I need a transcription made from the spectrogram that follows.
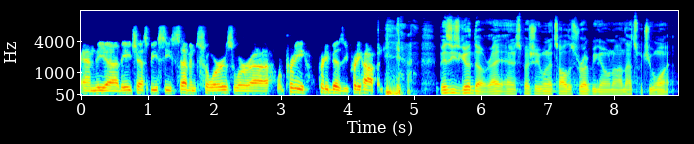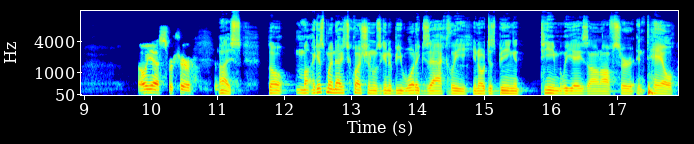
and the uh, the HSBC seven tours, we're uh, we're pretty pretty busy, pretty hopping. yeah, busy's good though, right? And especially when it's all this rugby going on, that's what you want. Oh yes, for sure. Nice. So my, I guess my next question was going to be, what exactly, you know, does being a team liaison officer entail?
